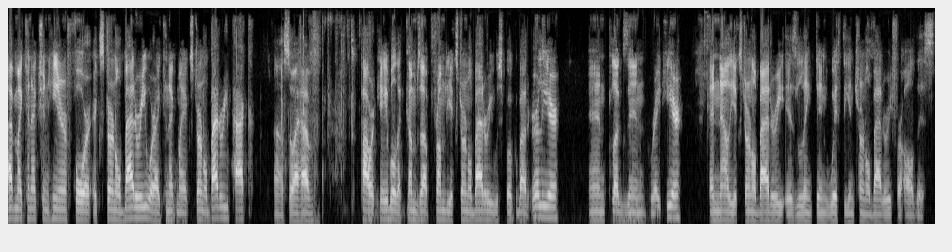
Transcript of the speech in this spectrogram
I have my connection here for external battery where I connect my external battery pack. Uh, so I have power cable that comes up from the external battery we spoke about earlier and plugs in right here. And now the external battery is linked in with the internal battery for all this.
